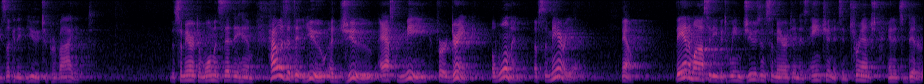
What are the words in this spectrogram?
He's looking at you to provide it. The Samaritan woman said to him, How is it that you, a Jew, ask me for a drink, a woman of Samaria? Now, the animosity between Jews and Samaritan is ancient, it's entrenched, and it's bitter.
